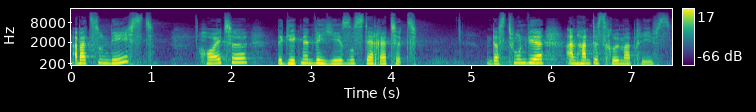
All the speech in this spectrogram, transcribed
Aber zunächst, heute begegnen wir Jesus, der rettet. Und das tun wir anhand des Römerbriefs.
